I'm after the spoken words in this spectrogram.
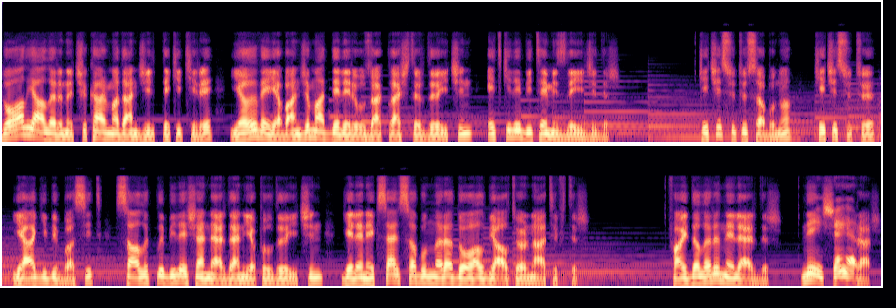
Doğal yağlarını çıkarmadan ciltteki kiri, yağı ve yabancı maddeleri uzaklaştırdığı için etkili bir temizleyicidir. Keçi sütü sabunu, keçi sütü, yağ gibi basit, sağlıklı bileşenlerden yapıldığı için geleneksel sabunlara doğal bir alternatiftir. Faydaları nelerdir? Ne işe yarar?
